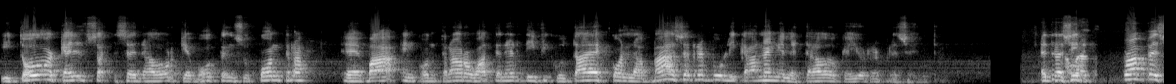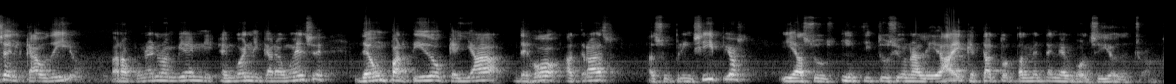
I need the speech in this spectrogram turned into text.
Y todo aquel senador que vote en su contra eh, va a encontrar o va a tener dificultades con la base republicana en el estado que ellos representan. Es decir, Trump es el caudillo, para ponerlo en, bien, en buen nicaragüense, de un partido que ya dejó atrás a sus principios y a su institucionalidad y que está totalmente en el bolsillo de Trump.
